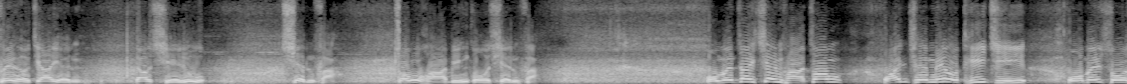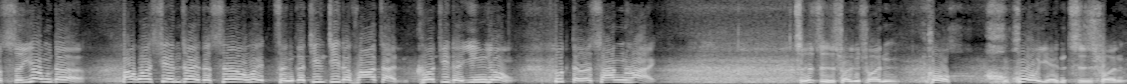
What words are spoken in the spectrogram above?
非核家园要写入宪法，中华民国宪法。我们在宪法中。”完全没有提及我们所使用的，包括现在的社会整个经济的发展、科技的应用，不得伤害子子孙孙或或延子孙。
